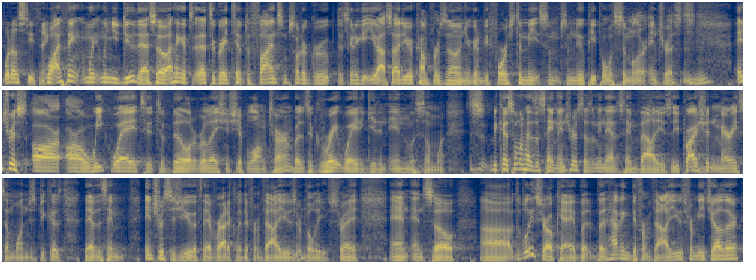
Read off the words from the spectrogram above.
what else do you think? Well, I think when, when you do that, so I think it's, that's a great tip to find some sort of group that's going to get you outside of your comfort zone. You're going to be forced to meet some, some new people with similar interests. Mm-hmm. Interests are, are a weak way to, to build a relationship long term, but it's a great way to get an in with someone. Is- because someone has the same interests doesn't mean they have the same values. So you probably mm-hmm. shouldn't marry someone just because they have the same interests as you if they have radically different values or mm-hmm. beliefs, right? And and so uh, the beliefs are okay, but but having different values from each other,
